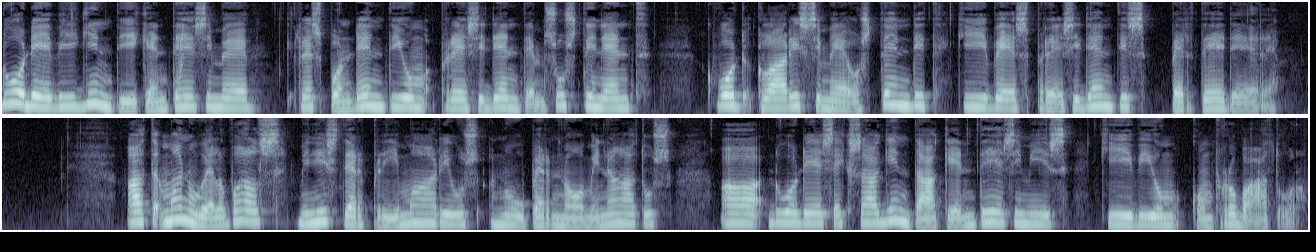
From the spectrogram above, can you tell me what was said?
duodevi gintiken respondentium presidentem sustinent, quod clarissime ostendit kives presidentis pertedere. At Manuel Valls, minister primarius nuper nominatus, a duodes exagintaaken tesimis kivium comprobatur.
